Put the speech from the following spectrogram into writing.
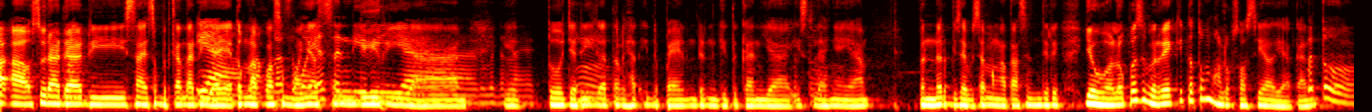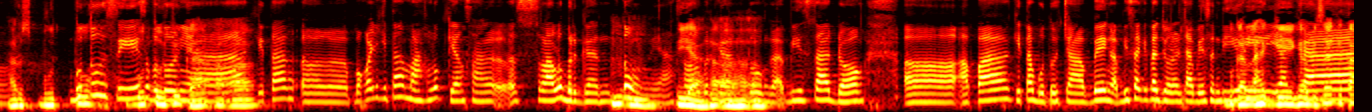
ah, sudah ada di saya sebutkan tadi Iya, ya yaitu melakukan melakukan semuanya, semuanya sendirian. sendirian. Bener. Itu jadi terlihat independen gitu kan ya istilahnya ya. Bener bisa-bisa mengatasi sendiri. Ya walaupun sebenarnya kita tuh makhluk sosial ya kan. Betul. Harus butuh. butuh sih butuh sebetulnya juga, kita eh, pokoknya kita makhluk yang sal- selalu bergantung ya selalu Iya, bergantung nggak bisa dong eh, apa kita butuh cabai nggak bisa kita jualan cabai sendiri Bukan lagi ya bisa kan? kita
